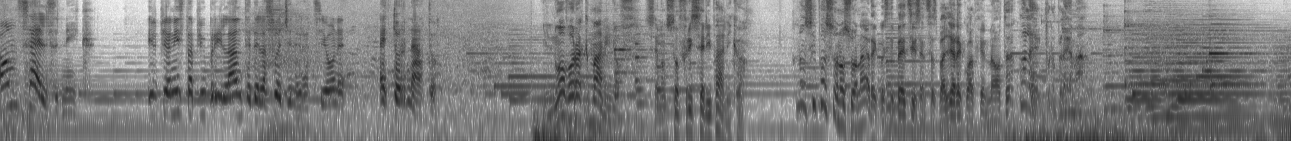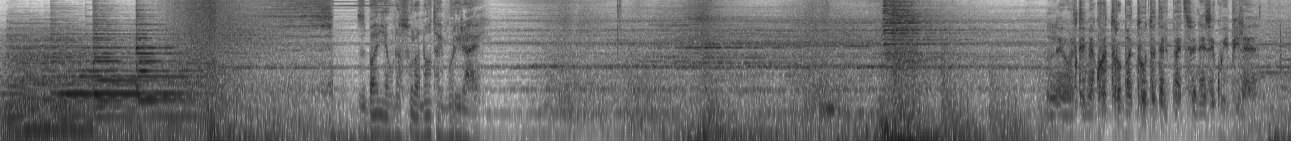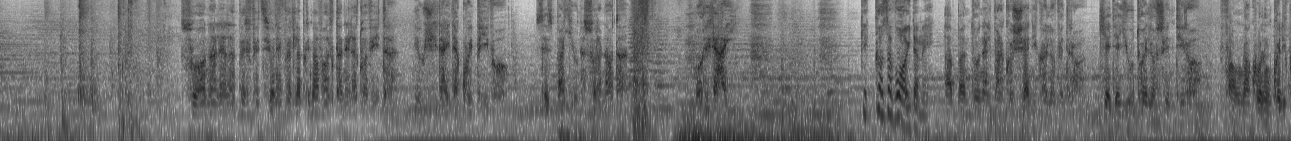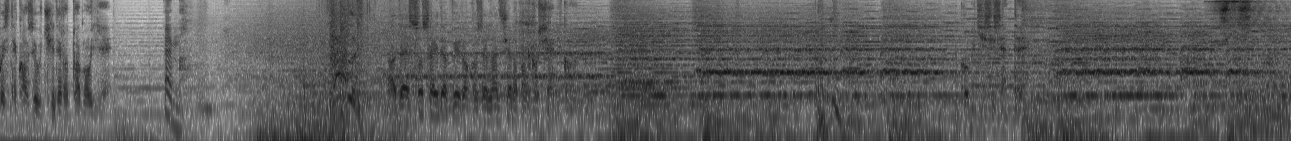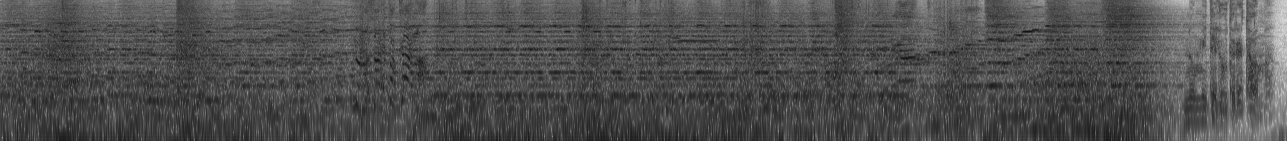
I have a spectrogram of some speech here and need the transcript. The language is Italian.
Tom Selznick. Il pianista più brillante della sua generazione è tornato. Il nuovo Rachmaninoff, se non soffrisse di panico. Non si possono suonare questi pezzi senza sbagliare qualche nota? Qual è il problema? Sbaglia una sola nota e morirai. Ineseguibile. Suonale alla perfezione per la prima volta nella tua vita e uscirai da qui vivo. Se sbagli una sola nota, morirai. Che cosa vuoi da me? Abbandona il palcoscenico e lo vedrò. Chiedi aiuto e lo sentirò. Fa una qualunque di queste cose e ucciderò tua moglie. Emma, Adesso sai davvero cos'è l'ansia da palcoscenico. Deludere, Tom.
